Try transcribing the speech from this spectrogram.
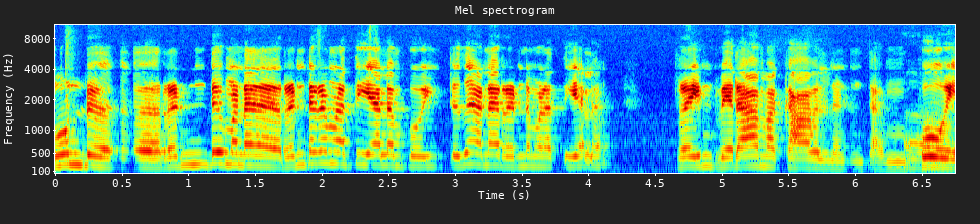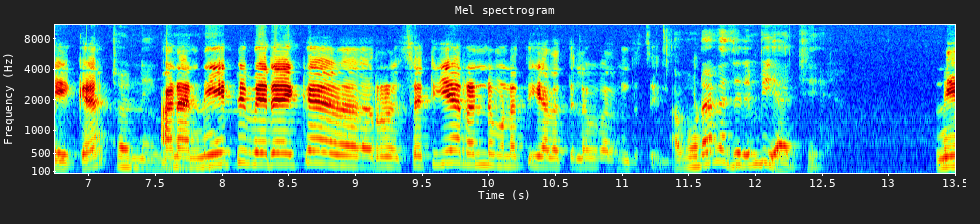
மூன்று ரெண்டு மணி ரெண்டரை மணத்தியாலம் போயிட்டுது. ஆனா ரெண்டு மணத்தியாலம் ட்ரெயின் வராம காவல் நின்றோம் போவேக்க. ஆனா நேற்று வரைக்க சரியா ரெண்டு மணத்தியாலத்துல வந்துச்சு உடனே திரும்பியாச்சு? நே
